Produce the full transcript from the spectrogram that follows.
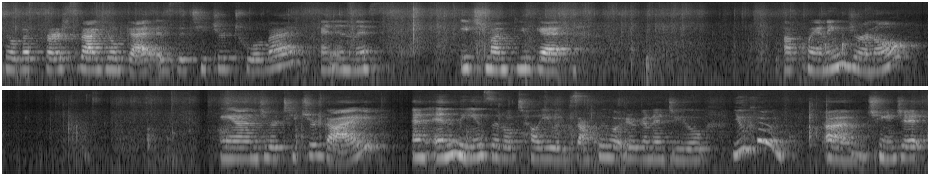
So the first bag you'll get is the teacher tool bag. And in this, each month you get a planning journal and your teacher guide and in these, it'll tell you exactly what you're gonna do. You can um, change it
